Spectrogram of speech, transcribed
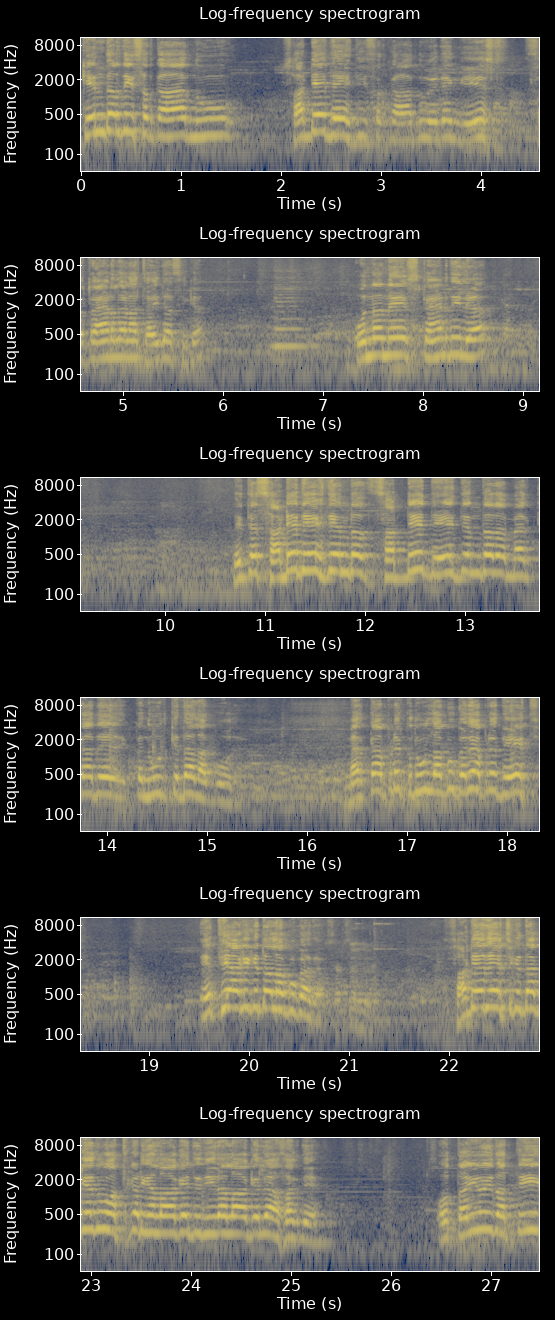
ਕੇਂਦਰ ਦੀ ਸਰਕਾਰ ਨੂੰ ਸਾਡੇ ਦੇਸ਼ ਦੀ ਸਰਕਾਰ ਨੂੰ ਇਹਦੇ ਅਗੇਂਸਟ ਸਟੈਂਡ ਲੈਣਾ ਚਾਹੀਦਾ ਸੀਗਾ। ਉਹਨਾਂ ਨੇ ਸਟੈਂਡ ਨਹੀਂ ਲਿਆ। ਨਹੀਂ ਤੇ ਸਾਡੇ ਦੇਸ਼ ਦੇ ਅੰਦਰ ਸਾਡੇ ਦੇਸ਼ ਦੇ ਅੰਦਰ ਅਮਰੀਕਾ ਦੇ ਕਾਨੂੰਨ ਕਿੱਦਾਂ ਲਾਗੂ ਹੋ ਰਹੇ? ਅਮਰੀਕਾ ਆਪਣੇ ਕਾਨੂੰਨ ਲਾਗੂ ਕਰੇ ਆਪਣੇ ਦੇਸ਼ 'ਚ। ਇੱਥੇ ਆ ਕੇ ਕਿੱਦਾਂ ਲਾਗੂ ਕਰ ਸਾਡੇ ਦੇਸ਼ 'ਚ ਕਿੱਦਾਂ ਕਿਸੇ ਨੂੰ ਹੱਥ ਘੜੀਆਂ ਲਾ ਕੇ ਜਜ਼ੀਰਾ ਲਾ ਕੇ ਲਿਆ ਸਕਦੇ ਆ? ਉਹ ਤਾਂ ਹੀ ਰਾਤੀ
